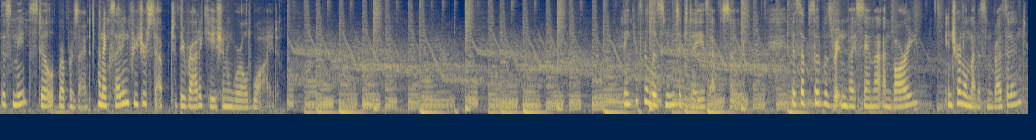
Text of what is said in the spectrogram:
this may still represent an exciting future step to the eradication worldwide. Thank you for listening to today's episode. This episode was written by Sama Anvari, internal medicine resident,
